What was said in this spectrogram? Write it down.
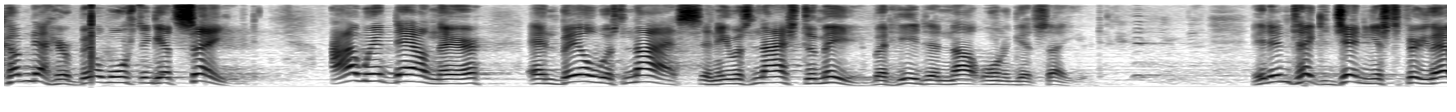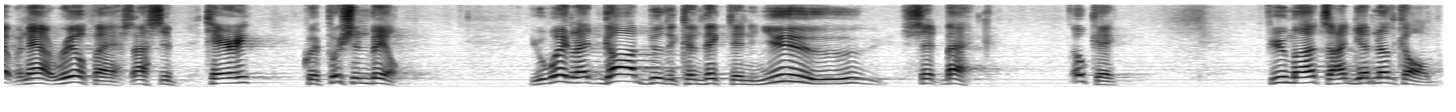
come down here. Bill wants to get saved. I went down there, and Bill was nice, and he was nice to me, but he did not want to get saved. It didn't take a genius to figure that one out real fast. I said, Terry, quit pushing Bill. You wait, let God do the convicting, and you sit back. Okay. A few months, I'd get another call.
